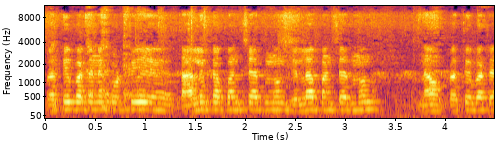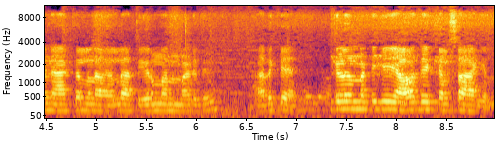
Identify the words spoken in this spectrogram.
ಪ್ರತಿಭಟನೆ ಕೊಡ್ತೀವಿ. ತಾಲೂಕಾ ಪಂಚಾಯತ್ ಮುಂದೆ, ಜಿಲ್ಲಾ ಪಂಚಾಯತ್ ಮುಂದೆ ನಾವು ಪ್ರತಿಭಟನೆ ಹಾಕಲು ನಾವೆಲ್ಲ ತೀರ್ಮಾನ ಮಾಡಿದ್ವಿ. ಅದಕ್ಕೆ ತಿಳಿದ ಮಟ್ಟಿಗೆ ಯಾವುದೇ ಕೆಲಸ ಆಗಿಲ್ಲ.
